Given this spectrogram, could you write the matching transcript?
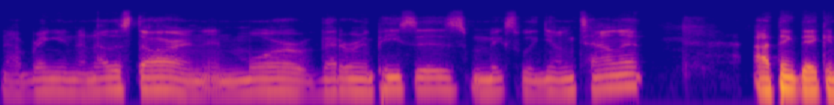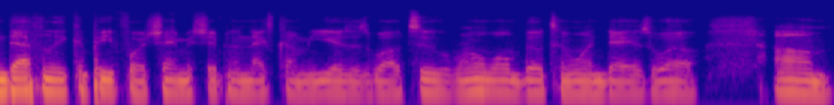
Now bring in another star and, and more veteran pieces mixed with young talent. I think they can definitely compete for a championship in the next coming years as well too. Rome won't built in one day as well. Um,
